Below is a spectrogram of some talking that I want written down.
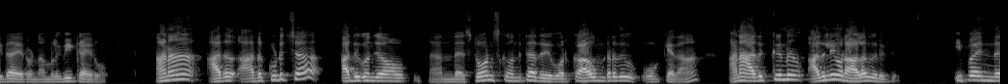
இதாயிரும் நம்மளுக்கு வீக் ஆயிரும். ஆனா அது அது குடிச்சா அது கொஞ்சம் அந்த ஸ்டோன்ஸ்க்கு வந்துட்டு அது ஒர்க் ஆகுன்றது ஓகே தான். ஆனா அதுக்குன்னு அதுலயும் ஒரு அளவு இருக்கு. இப்ப இந்த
